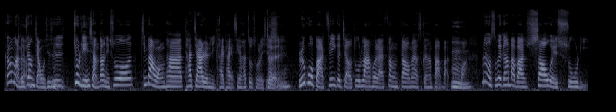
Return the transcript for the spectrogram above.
刚刚马德这样讲，我其实就联想到，你说金霸王他他家人离开他，也是因为他做错了一些事。如果把这个角度拉回来，放到迈尔斯跟他爸爸的话，迈尔斯会跟他爸爸稍微疏离。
